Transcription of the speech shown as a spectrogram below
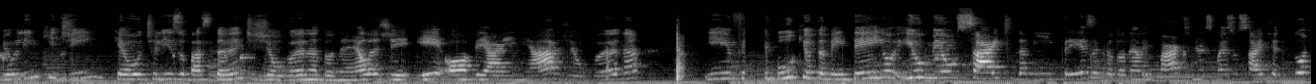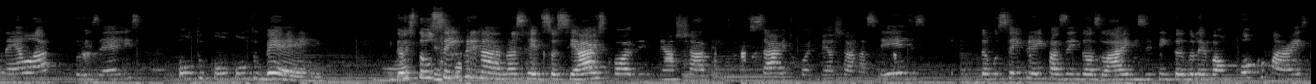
meu LinkedIn, que eu utilizo bastante, Giovana Donella, G-E-O-V-A-N-A, Giovana, e o Facebook eu também tenho, e o meu site da minha empresa, que é o Donella Partners, mas o site é donella2ls.com.br. Então, estou sempre na, nas redes sociais, pode me achar dentro do site, pode me achar nas redes. Estamos sempre aí fazendo as lives e tentando levar um pouco mais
